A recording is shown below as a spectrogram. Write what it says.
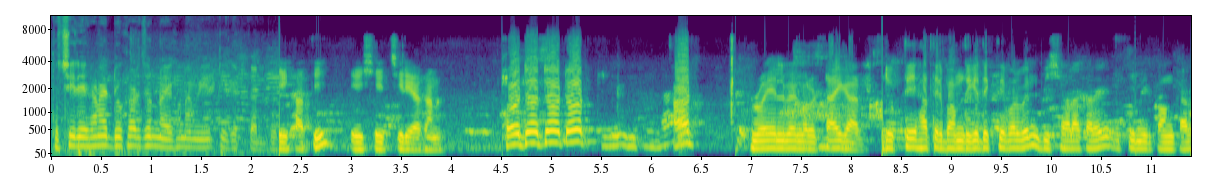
তো চিড়িয়াখানায় ঢোকার জন্য এখন আমি টিকিট কাটবো। এই হাতি এই সেই চিড়িয়াখানা। Royal Bengal tiger. ঢুকতেই হাতের বাম দিকে দেখতে পারবেন বিশাল আকারের তিমির কঙ্কাল।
